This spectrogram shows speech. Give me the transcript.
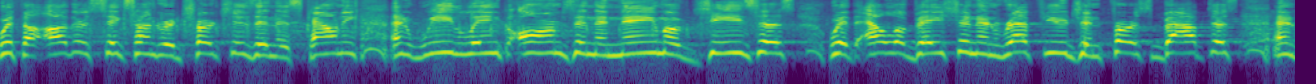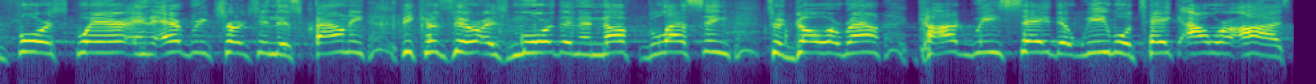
with the other 600 churches in this county. And we link arms in the name of Jesus with Elevation and Refuge and First Baptist and Foursquare and every church in this county because there is more than enough blessing to go around. God, we say that we will take our eyes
